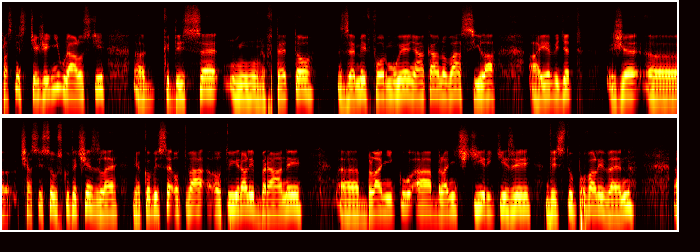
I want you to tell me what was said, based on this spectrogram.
vlastně stěžení události, kdy se mm, v této zemi formuje nějaká nová síla a je vidět, že eh, časy jsou skutečně zlé, jako by se otvíraly brány eh, blaníku a blaničtí rytíři vystupovali ven eh,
